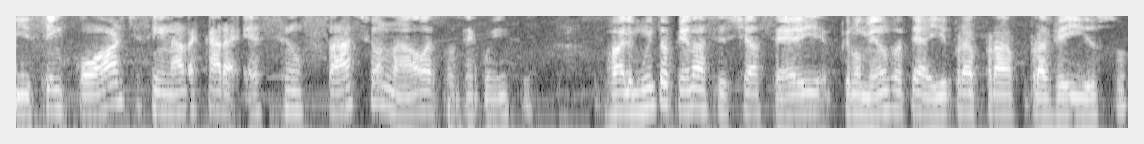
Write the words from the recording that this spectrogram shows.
e sem corte, sem nada. Cara, é sensacional essa sequência. Vale muito a pena assistir a série, pelo menos até aí, pra, ver isso.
